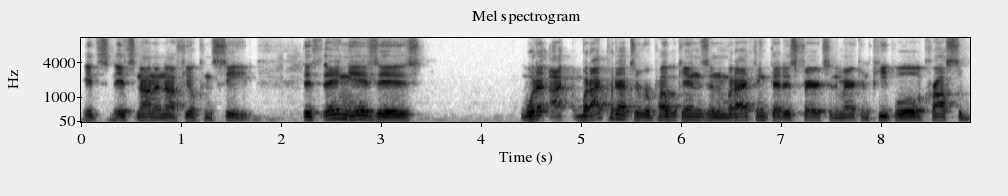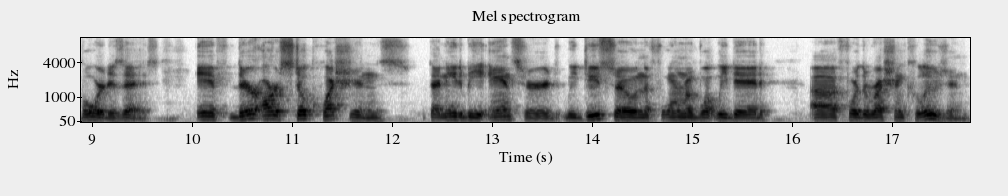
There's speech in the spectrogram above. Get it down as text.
it's it's not enough, he'll concede. The thing is, is what I what I put out to Republicans and what I think that is fair to the American people across the board is this: if there are still questions that need to be answered, we do so in the form of what we did uh, for the Russian collusion.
